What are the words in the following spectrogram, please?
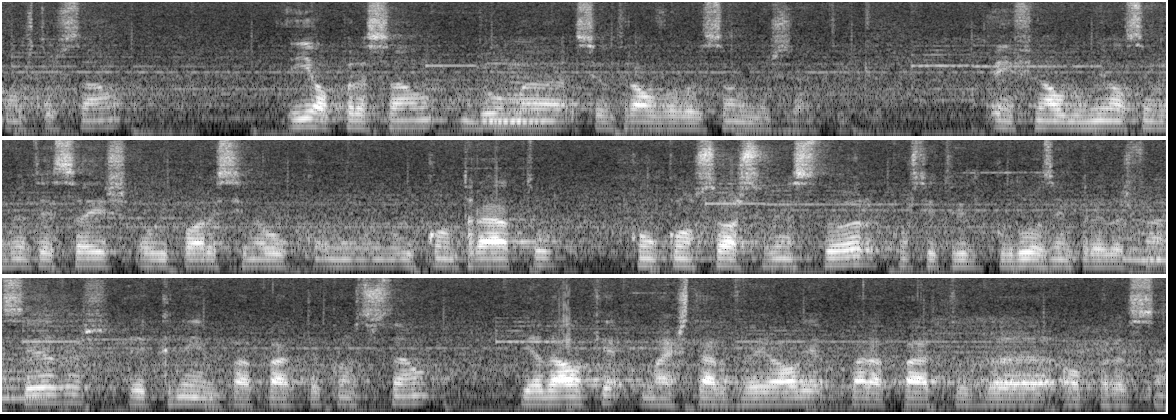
construção e operação de uma central de valoração energética. Em final de 1996, a Lipor assinou o contrato com o consórcio vencedor, constituído por duas empresas francesas, a CNIM para a parte da construção e a Dalkia, mais tarde Veolia, para a parte da operação.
